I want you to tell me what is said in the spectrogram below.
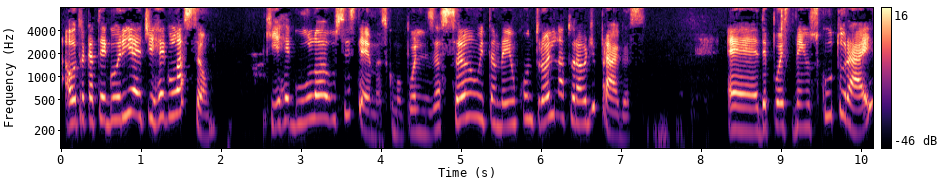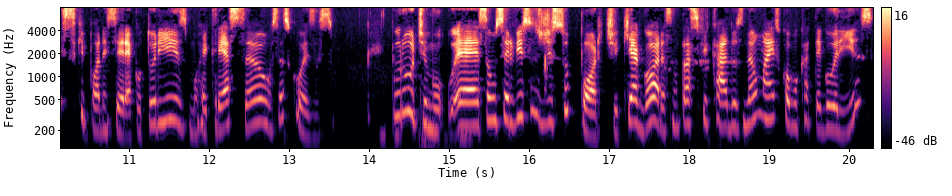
A outra categoria é de regulação, que regula os sistemas, como polinização e também o controle natural de pragas. É, depois vem os culturais, que podem ser ecoturismo, recreação, essas coisas. Por último, é, são os serviços de suporte, que agora são classificados não mais como categorias,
